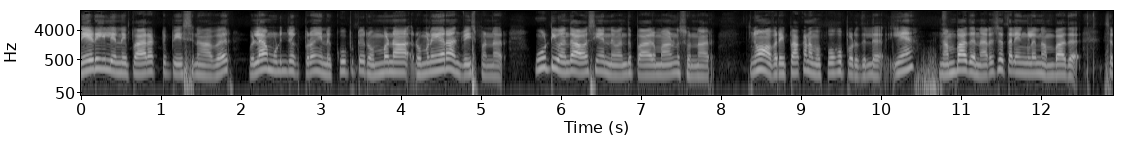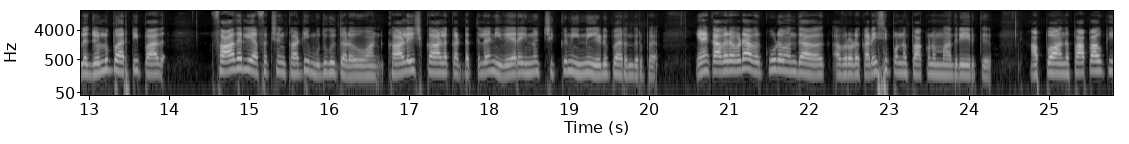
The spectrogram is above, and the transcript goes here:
மேடையில் என்னை பாராட்டு பேசின அவர் விழா முடிஞ்சக்கப்புறம் என்னை கூப்பிட்டு ரொம்ப நா ரொம்ப நேரம் அட்வைஸ் பண்ணார். ஊட்டி வந்து அவசியம் என்னை வந்து பாருமான்னு சொன்னார். இன்னும் அவரை பார்க்க நம்ம போக போகிறதில்ல ஏன்? நம்பாத நரச தலையங்களை நம்பாத. சில ஜொல்லு பார்ட்டி பாத ஃபாதர்லி அஃபெக்ஷன் காட்டி முதுகு தடவுவான். காலேஜ் காலகட்டத்தில் நீ வேற இன்னும் சிக்குன்னு இன்னும் எடுப்பாக இருந்திருப்ப. எனக்கு அவரை விட அவர் கூட வந்து அவ- அவரோட கடைசி பொண்ணை பார்க்கணும் மாதிரி இருக்குது அப்போ அந்த பாப்பாவுக்கு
